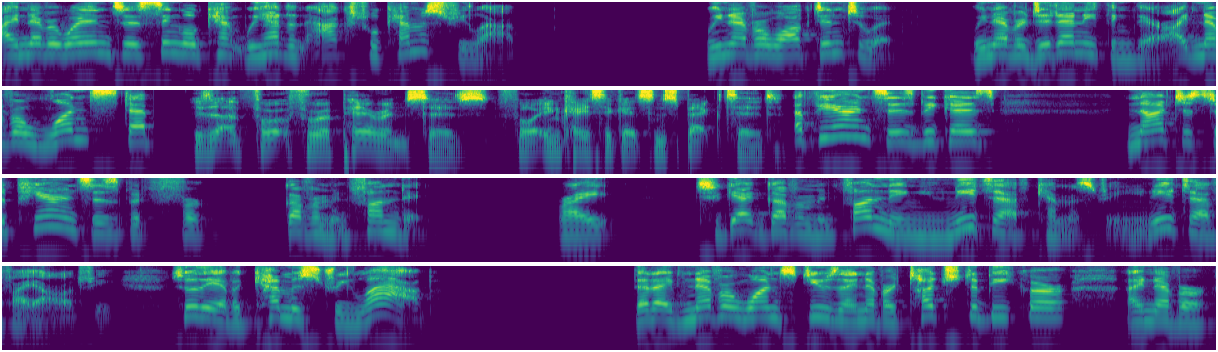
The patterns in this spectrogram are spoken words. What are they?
I never went into a single chem. We had an actual chemistry lab. We never walked into it. We never did anything there. I never once stepped. Is that for for appearances? For in case it gets inspected? Appearances, because not just appearances, but for government funding, right? To get government funding, you need to have chemistry, you need to have biology. So they have a chemistry lab that I've never once used. I never touched a beaker. I never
